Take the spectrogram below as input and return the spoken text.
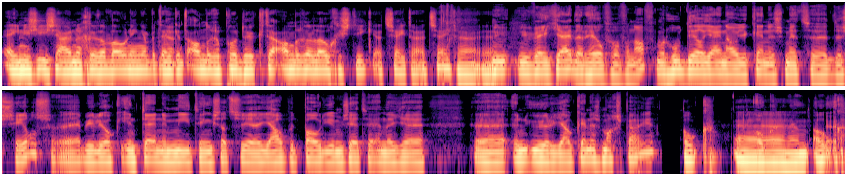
energiezuinigere woningen. Betekent andere producten, andere logistiek, et cetera, et cetera. Nu, nu weet jij daar heel veel van af. Maar hoe deel jij nou je kennis met eh, de sales? Hebben jullie ook interne meetings dat ze jou op het podium zetten en dat je een uur jouw kennis mag spuien? Ook. Ehm, ook.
